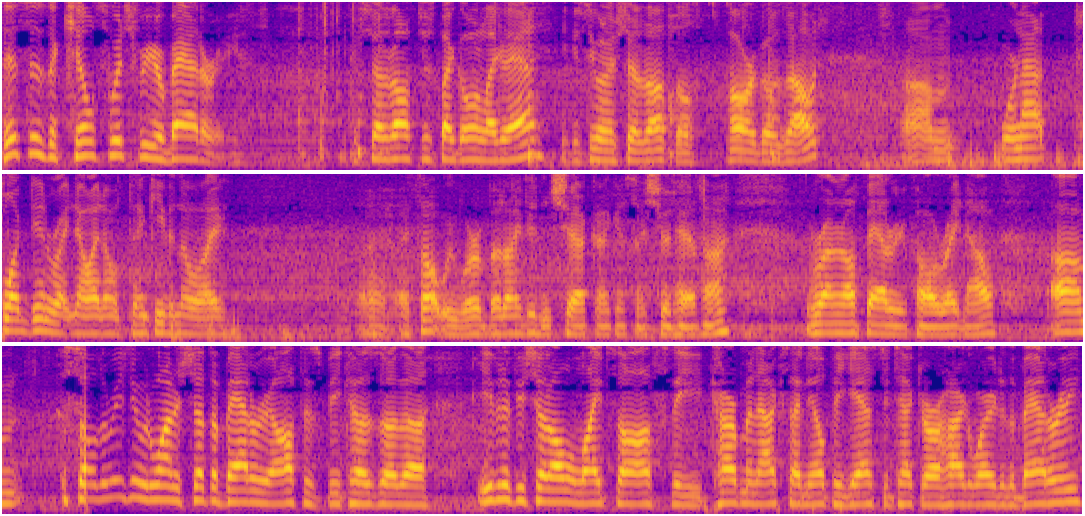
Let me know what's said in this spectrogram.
this is the kill switch for your battery. You can shut it off just by going like that. You can see when I shut it off, the power goes out. Um, we're not plugged in right now, I don't think, even though I uh, I thought we were, but I didn't check. I guess I should have, huh? We're running off battery power right now. Um, so the reason you would want to shut the battery off is because of the, even if you shut all the lights off, the carbon monoxide and LP gas detector are hardwired to the battery.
